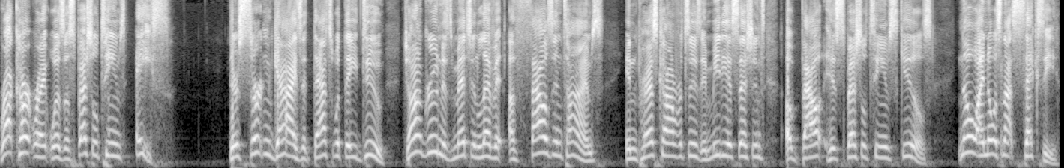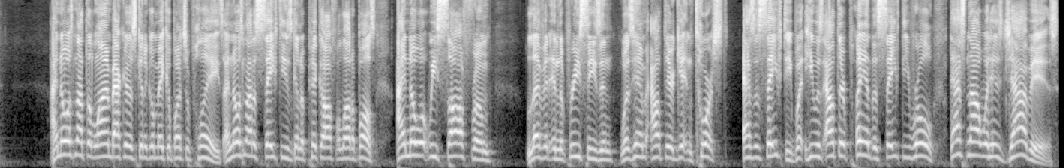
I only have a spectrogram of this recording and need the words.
Rock Cartwright was a special teams ace. There's certain guys that that's what they do. Jon Gruden has mentioned Leavitt a thousand times in press conferences and media sessions about his special team skills. No, I know it's not sexy. I know it's not the linebacker that's going to go make a bunch of plays. I know it's not a safety who's going to pick off a lot of balls. I know what we saw from Leavitt in the preseason was him out there getting torched as a safety, but he was out there playing the safety role. That's not what his job is.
